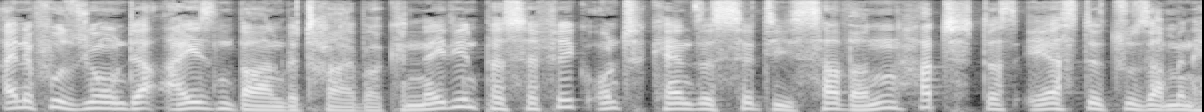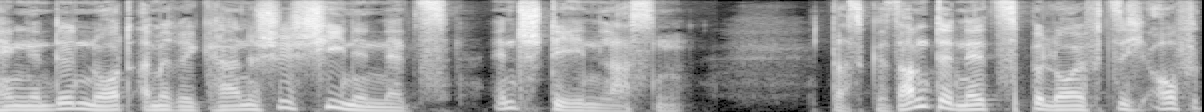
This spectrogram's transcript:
Eine Fusion der Eisenbahnbetreiber Canadian Pacific und Kansas City Southern hat das erste zusammenhängende nordamerikanische Schienennetz entstehen lassen. Das gesamte Netz beläuft sich auf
